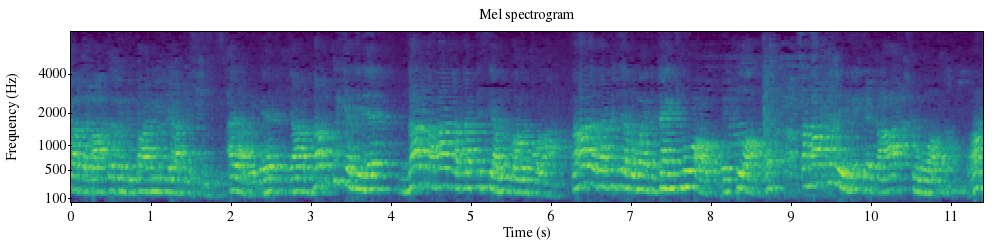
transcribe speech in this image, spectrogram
မှာတဘာတကတိပါဠိပြပစ္စည်းအဲ့ဒါပဲဒါနောက်ပြည့်နေတဲ့နာသဟဇာတာပစ္စယလို့ပါလို့ခေါ်တာ သဟဇာတာပစ္စယလို့ကတတိုင်းချိုးအောင်ပဲချိုးအောင်နော်သဟပုရိမိတ်ကချိုးအောင်နော်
